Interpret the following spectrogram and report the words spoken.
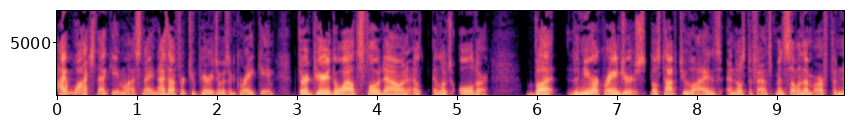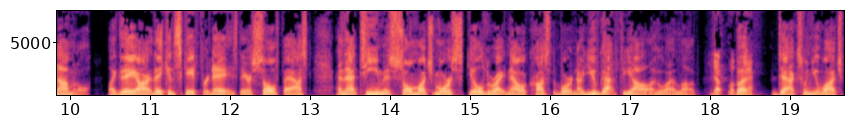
I watched that game last night and I thought for two periods it was a great game. Third period the Wild slowed down and, and looked older. But the New York Rangers, those top two lines and those defensemen, some of them are phenomenal. Like they are, they can skate for days. They are so fast, and that team is so much more skilled right now across the board. Now you've got Fiala, who I love. Yep, love but Dex, when you watch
